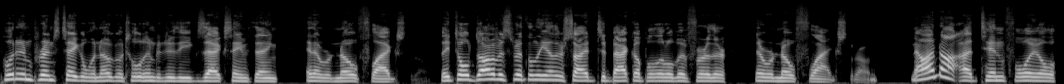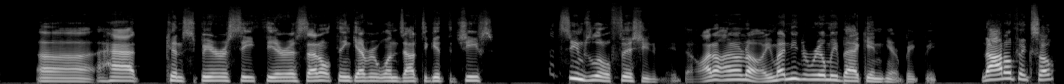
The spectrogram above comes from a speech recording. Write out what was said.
put in Prince Tega Wanogho, told him to do the exact same thing, and there were no flags thrown. They told Donovan Smith on the other side to back up a little bit further. There were no flags thrown. Now I'm not a tinfoil uh, hat conspiracy theorist. I don't think everyone's out to get the Chiefs. That seems a little fishy to me, though. I don't. I don't know. You might need to reel me back in here, Big B. No, I don't think so.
